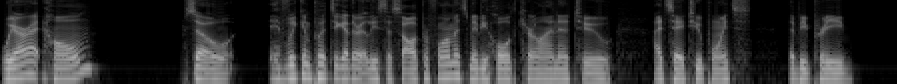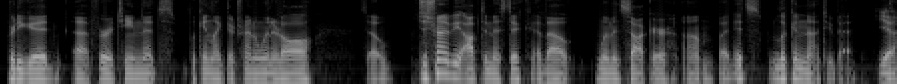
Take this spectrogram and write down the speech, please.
We are at home, so if we can put together at least a solid performance, maybe hold Carolina to, I'd say two points. That'd be pretty, pretty good uh, for a team that's looking like they're trying to win it all. So just trying to be optimistic about women's soccer, um, but it's looking not too bad. Yeah,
